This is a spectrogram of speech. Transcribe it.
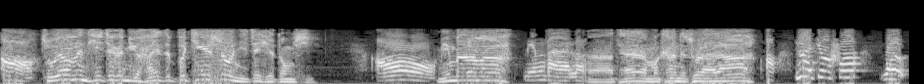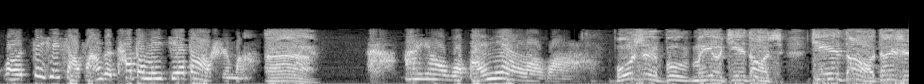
哦。主要问题，这个女孩子不接受你这些东西，哦，明白了吗？明白了。啊，台长们看得出来了啊。哦，那就是说我我这些小房子他都没接到是吗？啊，哎呀，我白念了哇！不是不没有接到，接到，但是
